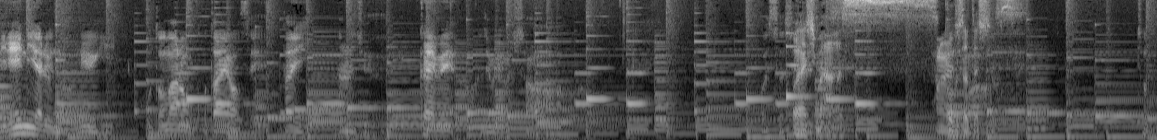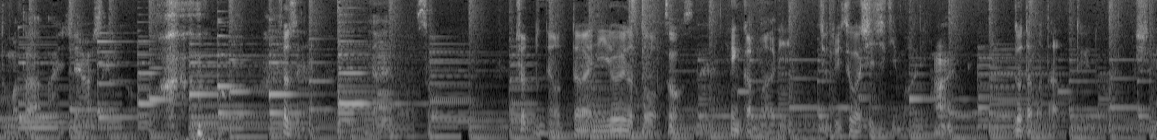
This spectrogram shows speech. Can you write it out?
ミレニアルの流儀大人の答え合わせ第71回目始まりましたお久しぶりですお願いします。ご無沙汰してます。ちょっとまた入っちゃいましたけど そうですね。あの、そう。ちょっとね、お互いにいろいろとそうですね変化もあり、ちょっと忙しい時期もあはり、ドタバタというのがありました。い、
